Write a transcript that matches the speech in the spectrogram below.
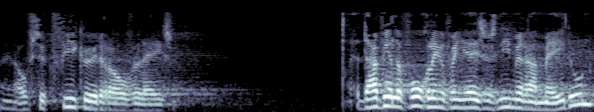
In hoofdstuk 4 kun je erover lezen. Daar willen volgelingen van Jezus niet meer aan meedoen.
